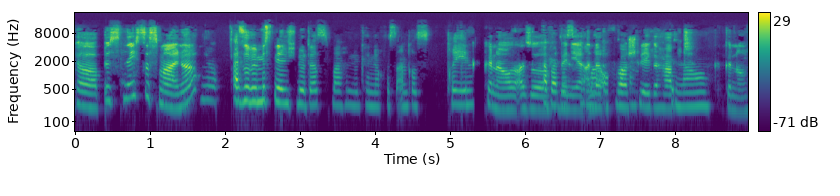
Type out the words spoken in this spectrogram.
Ja, bis nächstes Mal, ne? Ja. Also wir müssen ja nicht nur das machen, wir können auch was anderes drehen. Genau, also Aber wenn ihr andere machen. Vorschläge habt. Genau. Genau.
